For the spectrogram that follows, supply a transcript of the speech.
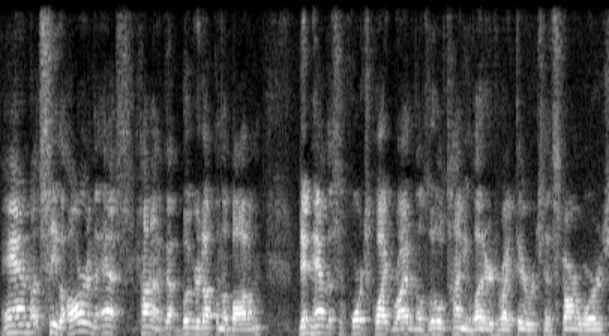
And let's see, the R and the S kind of got boogered up on the bottom. Didn't have the supports quite right on those little tiny letters right there where it says Star Wars.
